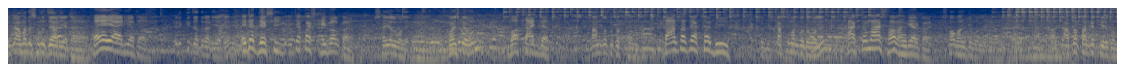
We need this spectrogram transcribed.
এই যে আমাদের সামনে যে আড়িয়াটা। এই আইডিয়াটা এটা কি জাতের আড়িয়াটা এটা? দেশি এটা কয় সাইবল কয়? সাইয়াল বলে। বয়স কেমন? বস চার দাম কত চাচ্ছেন? দাম আছে একশো বিশ। একশো বিশ কাস্টমার কত বলে? কাস্টমার সব ভাঙ্গিয়ার কয়। সব ভাঙতে বলে। আচ্ছা আপনার টার্গেট কীরকম?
